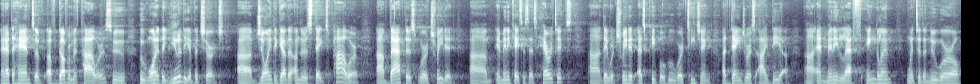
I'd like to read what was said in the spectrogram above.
and at the hands of, of government powers who, who wanted the unity of the church uh, joined together under the state's power, uh, Baptists were treated um, in many cases as heretics. Uh, they were treated as people who were teaching a dangerous idea. Uh, and many left England, went to the New World,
